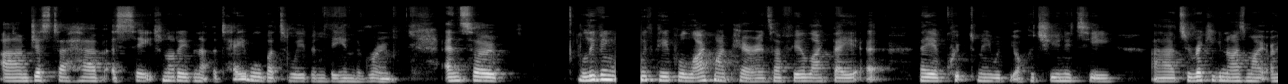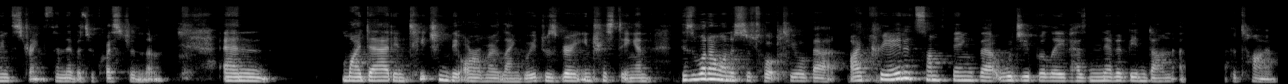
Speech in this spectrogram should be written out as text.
um, just to have a seat, not even at the table, but to even be in the room. And so living with people like my parents, I feel like they, they equipped me with the opportunity uh, to recognize my own strengths and never to question them. And my dad in teaching the Oromo language was very interesting. And this is what I wanted to talk to you about. I created something that, would you believe, has never been done at the time.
